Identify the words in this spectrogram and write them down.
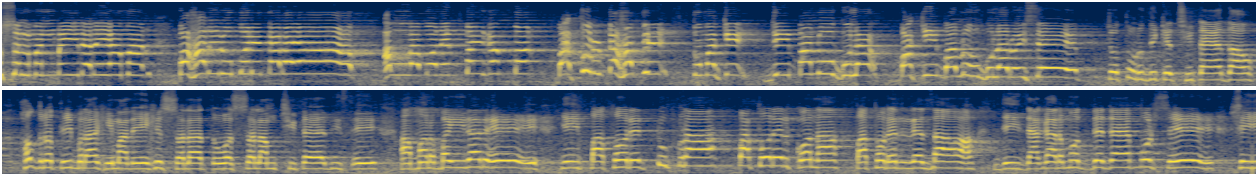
মুসলমান বাইরা রে আমার পাহাড়ের উপরে দাঁড়ায়, আল্লাহ বলেন পাথরটা হাতে তোমাকে যে বালুগুলা, বাকি বালুগুলা রইছে, চতুর্দিকে ছিটায় দাও। হজরত ইব্রাহিম আলাইহিস সালাম ছিটায় দিছে। আমার বাইরা রে, এই পাথরের টুকরা, পাথরের কণা, পাথরের রেজা যেই জায়গার মধ্যে যায় পড়ছে, সেই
